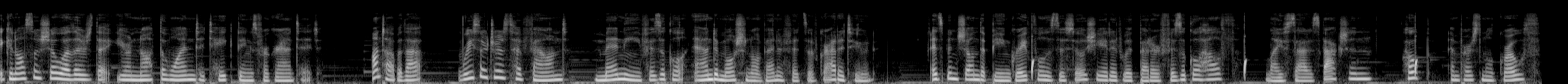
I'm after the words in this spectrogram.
It can also show others that you're not the one to take things for granted. On top of that, Researchers have found many physical and emotional benefits of gratitude. It's been shown that being grateful is associated with better physical health, life satisfaction, hope and personal growth,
